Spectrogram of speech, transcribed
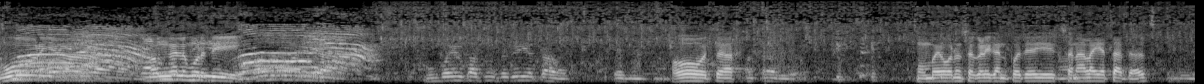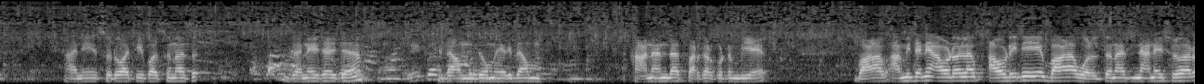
मोरया! मंगलमूर्ती! मुंबईपासून सगळे येतात. त्या दिवशी हो तर मुंबईवरून सगळे गणपती सणाला येतातच. आणि सुरुवातीपासूनच गणेशाच्या धामधूम एकदम आनंदात पारकर कुटुंबीय बाळा आम्ही त्याने आवडला आवडीने बाळा बोलतो ना ज्ञानेश्वर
